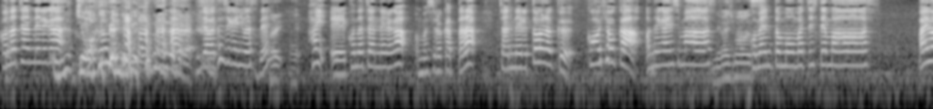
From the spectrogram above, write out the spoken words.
このチャンネルが。ちょわかんないんだ言ってくれてないから。あじゃあ私が言いますね。はい。はい、えーこのチャンネルが面白かったらチャンネル登録高評価お願いします。お願いします。コメントもお待ちしてますバイバ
